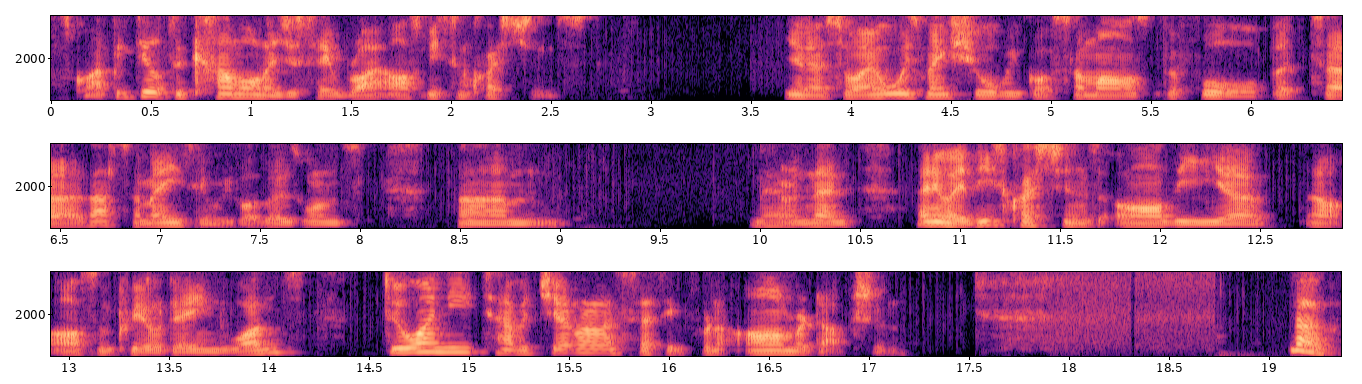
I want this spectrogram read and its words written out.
It's quite a big deal to come on and just say, right, ask me some questions. You know, so I always make sure we've got some asked before. But uh, that's amazing. We've got those ones um, there and then. Anyway, these questions are the uh, are some preordained ones. Do I need to have a general anesthetic for an arm reduction? No,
